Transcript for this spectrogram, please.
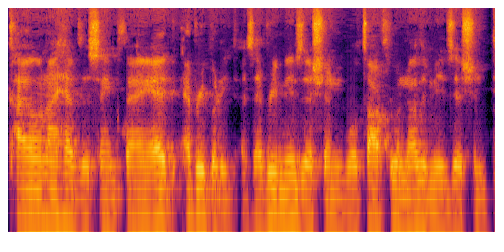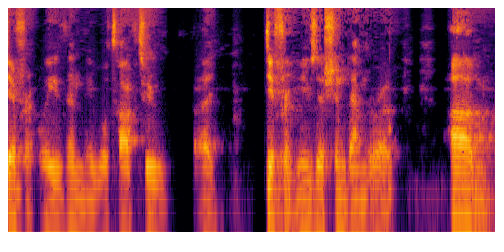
Kyle and I have the same thing. Everybody does. Every musician will talk to another musician differently than they will talk to a different musician down the road. Um,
